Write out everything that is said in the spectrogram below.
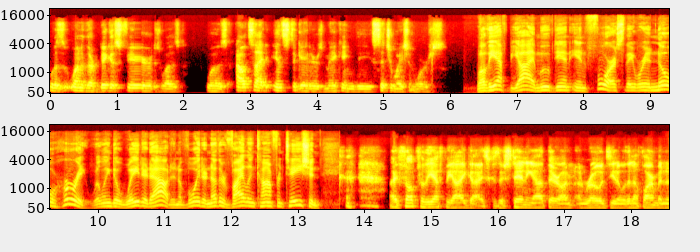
was one of their biggest fears was was outside instigators making the situation worse. While the FBI moved in in force, they were in no hurry, willing to wait it out and avoid another violent confrontation. I felt for the FBI guys because they're standing out there on, on roads, you know, with enough armament,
